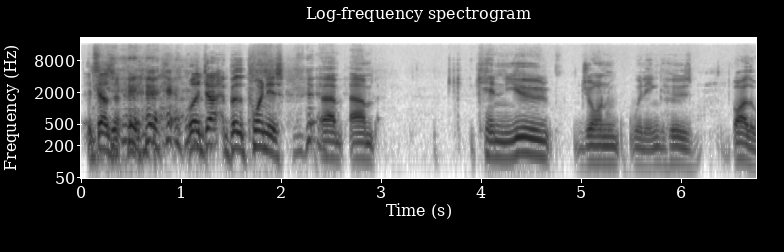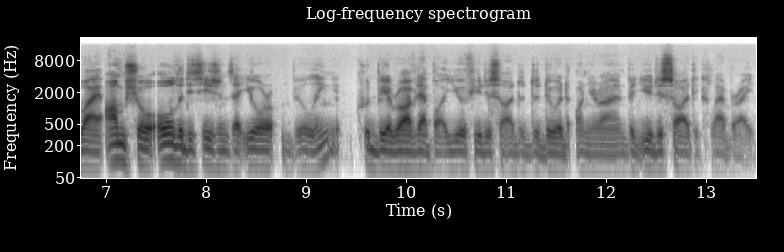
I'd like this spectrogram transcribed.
it doesn't. well, it don't, but the point is, um, um, can you, John Winning, who's by the way, I'm sure all the decisions that you're building could be arrived at by you if you decided to do it on your own, but you decide to collaborate.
